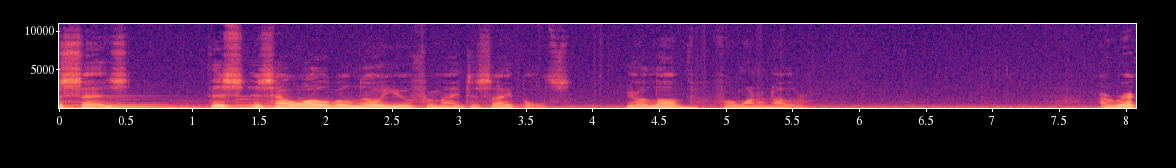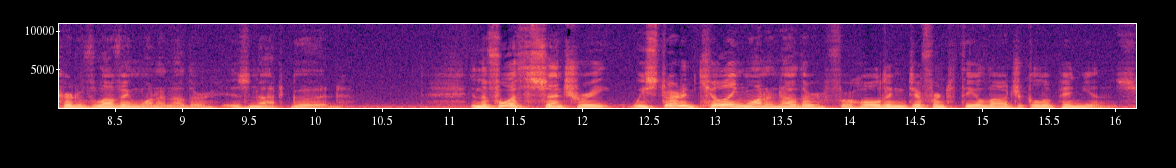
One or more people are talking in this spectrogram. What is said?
Jesus says, This is how all will know you for my disciples, your love for one another. Our record of loving one another is not good. In the fourth century, we started killing one another for holding different theological opinions.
